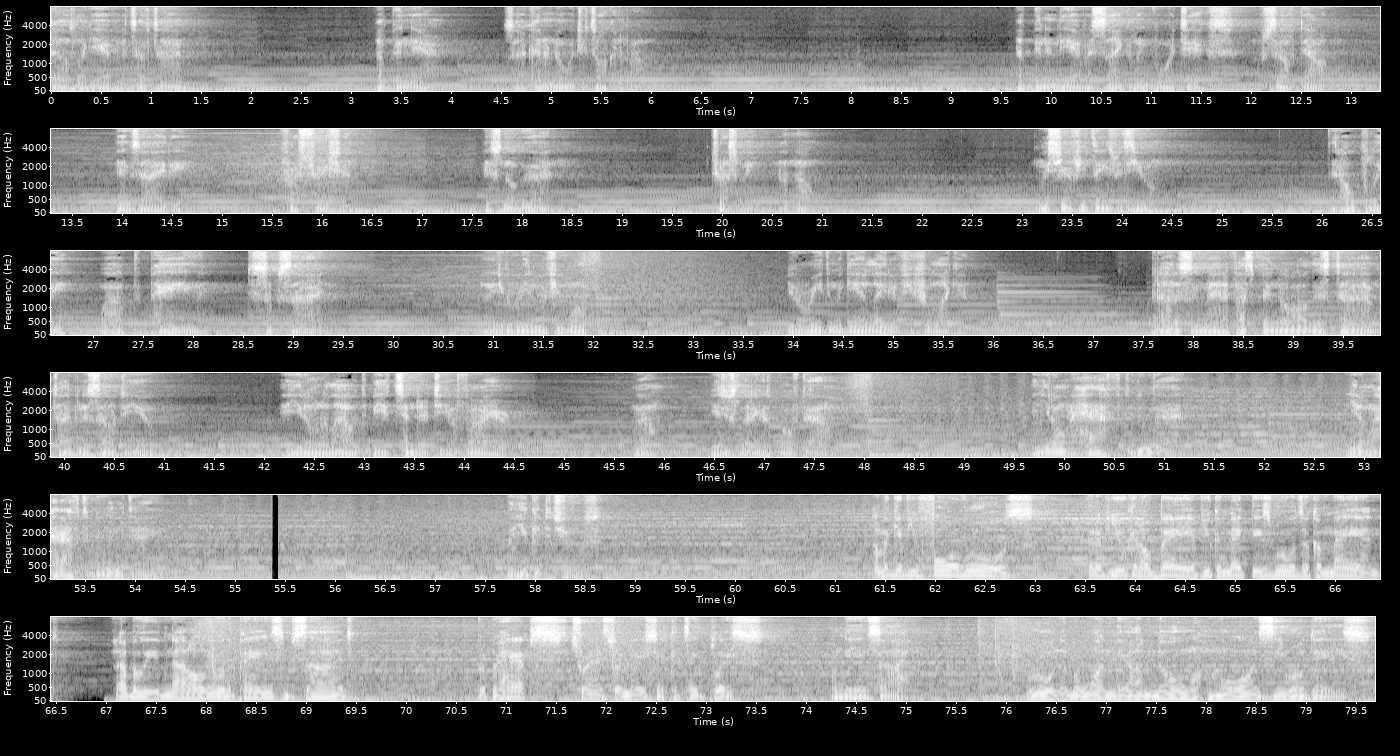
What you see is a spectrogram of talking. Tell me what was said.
Sounds like you're having a tough time. I've been there, so I kind of know what you're talking about. I've been in the ever cycling vortex of self doubt, anxiety, frustration. It's no good. Trust me, I know. Let me share a few things with you that hopefully will help the pain to subside. You, you can read them if you want. You can read them again later if you feel like it. But honestly, man, if I spend all this time typing this out to you, and you don't allow it to be a tinder to your fire, well, you're just letting us both down. And you don't have to do that. You don't have to do anything. But you get to choose. I'm gonna give you four rules that if you can obey, if you can make these rules a command, and I believe not only will the pain subside, but perhaps transformation could take place on the inside. Rule number one there are no more zero days.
